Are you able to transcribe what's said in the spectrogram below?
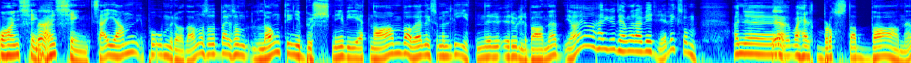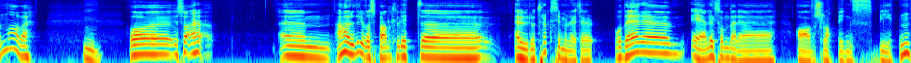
Og han kjente, han kjente seg igjen på områdene. Og så bare sånn langt inn i bushen i Vietnam var det liksom en liten rullebane. Ja, ja, herregud, her har jeg vært, liksom. Han Ja. var helt blåst av banen av det. Mm. Og så jeg øh, Jeg har jo drevet og spilt litt øh, Eurotruck Simulator, og der eh, er liksom denne avslappingsbiten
